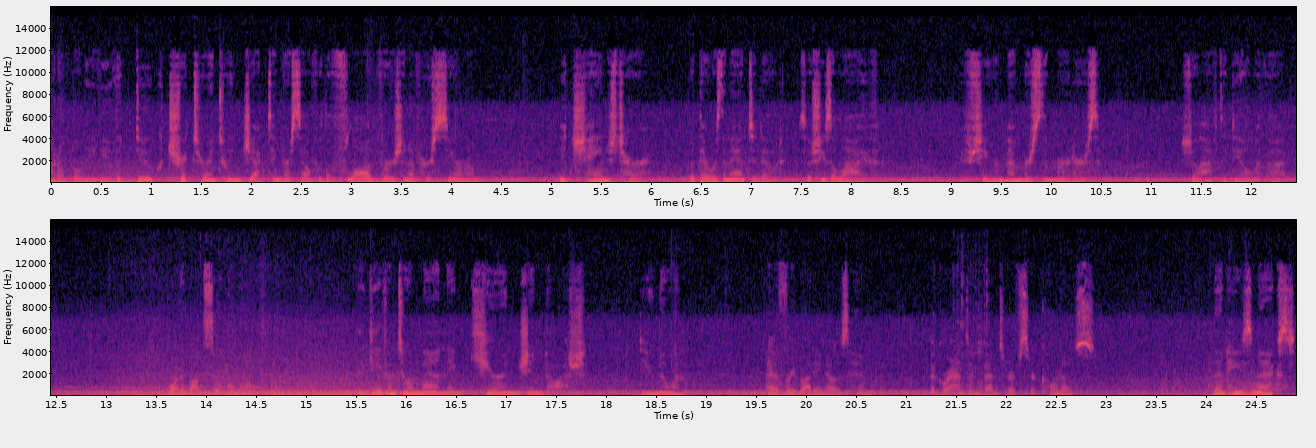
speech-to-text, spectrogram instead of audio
I don't believe you. The Duke tricked her into injecting herself with a flawed version of her serum. It changed her, but there was an antidote, so she's alive. If she remembers the murders, she'll have to deal with that. What about Sokolov? They gave him to a man named Kirin Jindosh. Do you know him? Everybody knows him. The grand inventor of Karnaca. Then he's next.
